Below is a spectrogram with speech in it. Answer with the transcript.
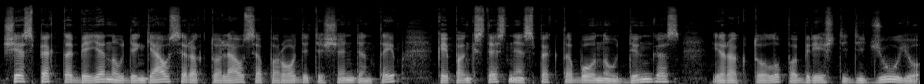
Šį aspektą beje naudingiausia ir aktualiausia parodyti šiandien taip, kaip ankstesnį aspektą buvo naudingas ir aktualu pabrėžti didžiųjų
